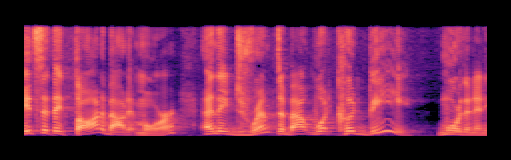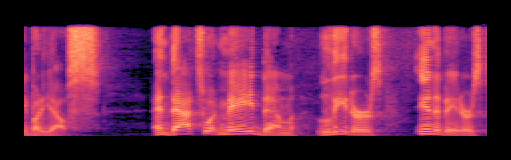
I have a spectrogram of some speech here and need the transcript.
It's that they thought about it more and they dreamt about what could be more than anybody else. And that's what made them leaders, innovators,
